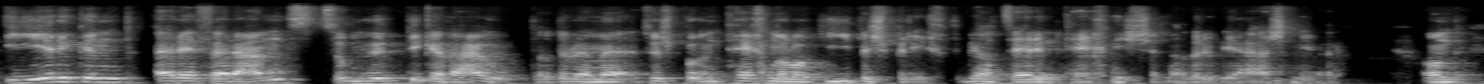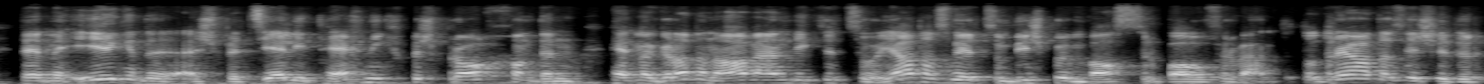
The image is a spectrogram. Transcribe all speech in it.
irgendeine Referenz zum heutigen Welt. Oder wenn man zum Beispiel eine Technologie bespricht. Ich bin halt sehr im Technischen, oder wie Ingenieur. Und da hat man irgendeine spezielle Technik besprochen und dann hat man gerade eine Anwendung dazu. Ja, das wird zum Beispiel im Wasserbau verwendet. Oder ja, das ist in der,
